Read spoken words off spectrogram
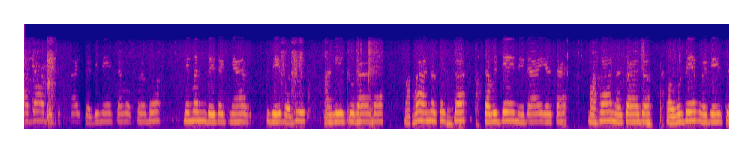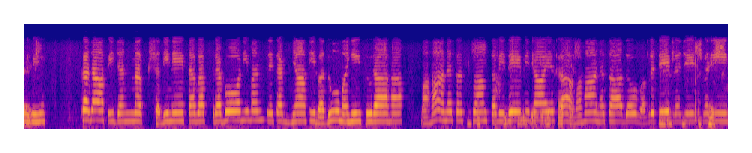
कदा विजन्मर्षदिने तव प्रभो महानसस्स सविदे निदायस महानसाद अवृदे व्रजेश्वरी कदापि जन्मक्षदिने तव प्रभो निमन्त्रितज्ञातिवधूमहीसुराः महानसस्त्वां सविधे विधाय सा महानसादो ववृते व्रजेश्वरी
